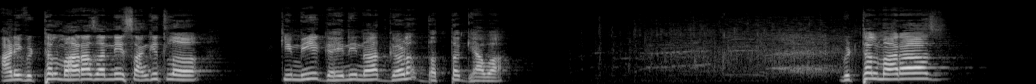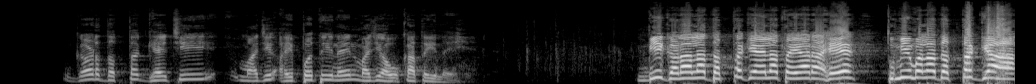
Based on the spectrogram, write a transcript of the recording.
आणि विठ्ठल महाराजांनी सांगितलं की मी गहिनीनाथ गड दत्तक घ्यावा. विठ्ठल महाराज गड दत्तक घ्यायची माझी ऐपतही नाही आणि माझी अवकातही नाही. मी गडाला दत्तक घ्यायला तयार आहे तुम्ही मला दत्तक घ्या.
